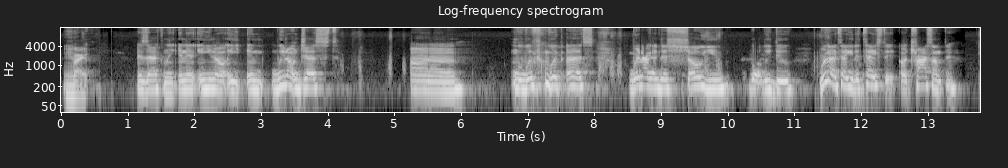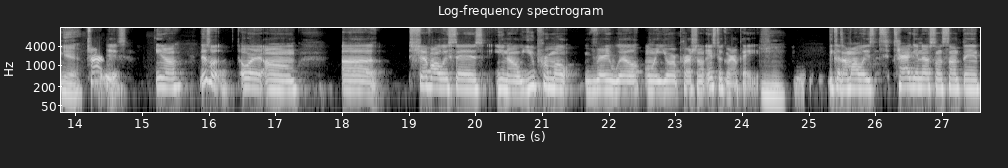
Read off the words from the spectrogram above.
You know? Right. Exactly. And then you know, and we don't just um with with us, we're not gonna just show you what we do we're gonna tell you to taste it or try something. Yeah. Try this. You know, this what or um uh Chef always says, you know, you promote very well on your personal Instagram page. Mm-hmm. Because I'm always tagging us on something.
